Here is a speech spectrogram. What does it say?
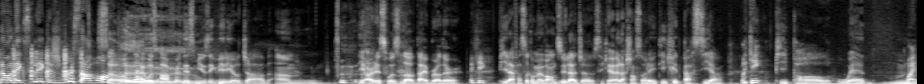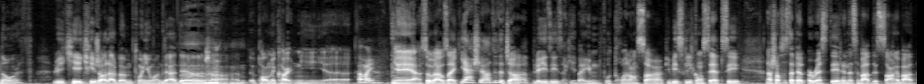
non, on explique. Je veux savoir. So I was offered this music video job. Um, the artist was Love Thy Brother. OK. Puis la façon qu'on m'a vendu la job, c'est que la chanson elle a été écrite par Sia. OK. Puis Paul Webb Ouais. North. Lui qui a écrit genre l'album 21 de Adele, Ah, genre euh, Paul McCartney. euh, Ah ouais. Yeah, yeah. So I was like, yeah, sure, I'll do the job. Puis là, ils disent, OK, ben, il me faut trois danseurs. Puis basically, le concept, c'est. La chanson s'appelle Arrested, and it's about this song about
